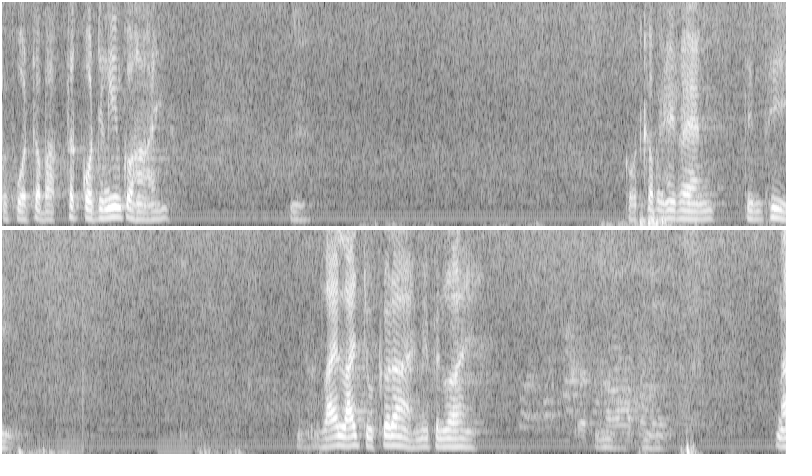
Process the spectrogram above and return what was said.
ไปปวดสะบักถ้ากดอย่างนี้มันก็หายกดเข้าไปให้แรงเต็มที่ หลายหลายจุดก็ได้ ไม่เป็นไร ไหน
